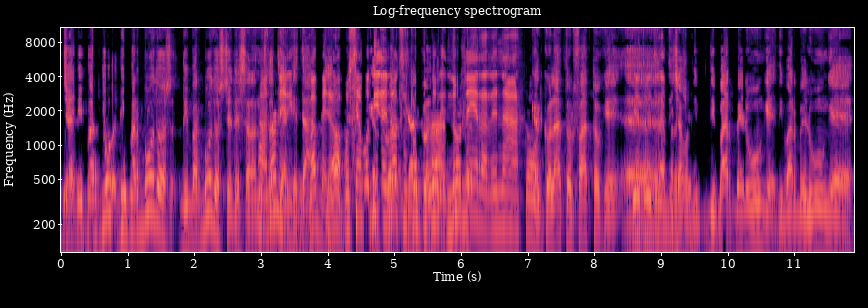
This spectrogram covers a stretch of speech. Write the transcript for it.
Cioè, di, Barbu- di, Barbudos, di, Barbudos, ce ne saranno ah, stati anche tanti. Va bene, allora possiamo Calcol- dire calcolatori, non era Renato. Calcolato il fatto che eh, diciamo, di, di, barbe lunghe, di barbe lunghe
